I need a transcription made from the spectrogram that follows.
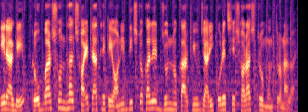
এর আগে রোববার সন্ধ্যা ছয়টা থেকে অনির্দিষ্টকালের জন্য কারফিউ জারি করেছে স্বরাষ্ট্র মন্ত্রণালয়।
